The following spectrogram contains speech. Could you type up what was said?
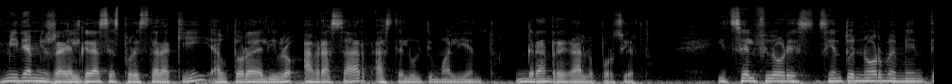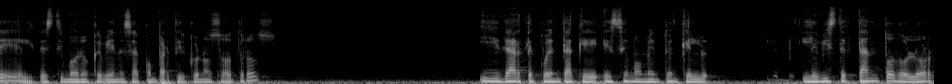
Miriam Israel, gracias por estar aquí, autora del libro Abrazar hasta el último aliento. Un gran regalo, por cierto. Itzel Flores, siento enormemente el testimonio que vienes a compartir con nosotros y darte cuenta que ese momento en que le, viste tanto dolor,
